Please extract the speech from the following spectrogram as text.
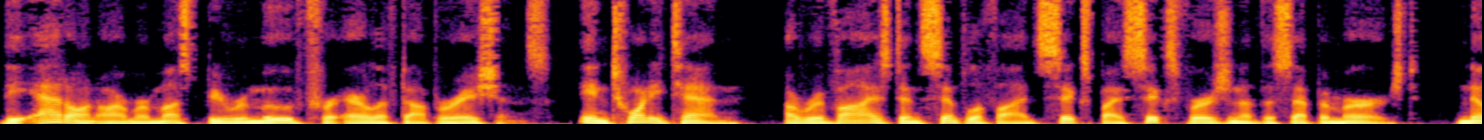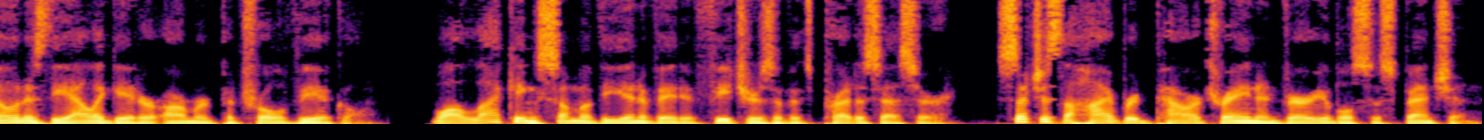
the add-on armor must be removed for airlift operations. In 2010, a revised and simplified 6x6 version of the SEP emerged, known as the Alligator Armored Patrol Vehicle. While lacking some of the innovative features of its predecessor, such as the hybrid powertrain and variable suspension,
